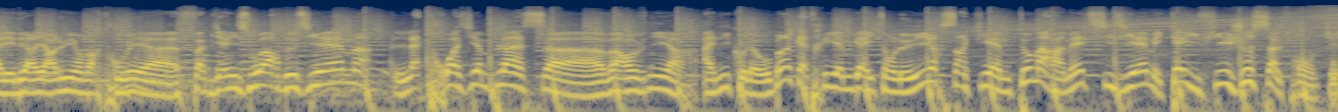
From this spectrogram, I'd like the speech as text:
Allez, derrière lui, on va retrouver euh, Fabien Isoire, deuxième. La troisième place euh, va revenir à Nicolas Aubin. Quatrième, Gaëtan Lehir. Cinquième, Thomas Ramet. Sixième et qualifié, Jos Salfranck.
